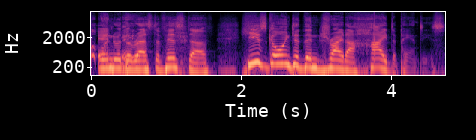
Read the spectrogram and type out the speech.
Oh, in with the rest of his stuff, he's going to then try to hide the panties.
